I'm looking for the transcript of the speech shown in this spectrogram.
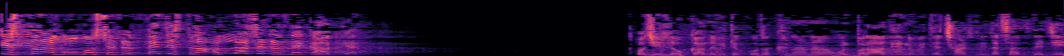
اس طرح لوگوں سے ڈرتے ہیں، جس طرح اللہ سے ڈرنے کا حق ہے۔ او جی لوکاں نے بھی تو کو رکھنا نا ہوں برادری نو بھی تو چھڈ نہیں نہ سکتے جی۔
